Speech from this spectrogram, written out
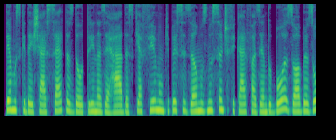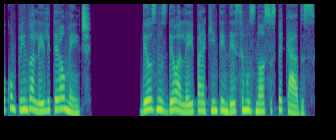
temos que deixar certas doutrinas erradas que afirmam que precisamos nos santificar fazendo boas obras ou cumprindo a lei literalmente. Deus nos deu a lei para que entendêssemos nossos pecados.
